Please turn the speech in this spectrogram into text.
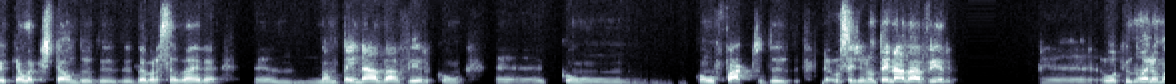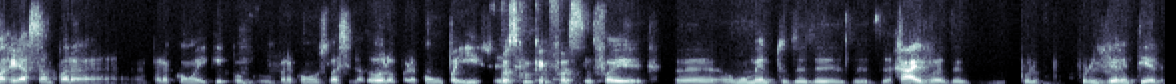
aquela questão de, de, da abraçadeira não tem nada a ver com, uh, com, com o facto de, de, Ou seja, não tem nada a ver, uh, ou aquilo não era uma reação para, para com a equipa, ou para com o selecionador, ou para com o país. Fosse com quem fosse. Aquilo foi uh, um momento de, de raiva por, por lhe verem ter,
